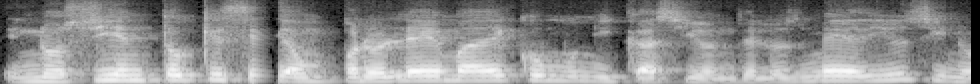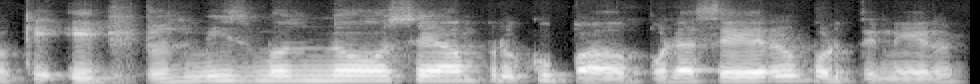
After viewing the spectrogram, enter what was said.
no siento que sea un problema de comunicación de los medios, sino que ellos mismos no se han preocupado por hacerlo, por tener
